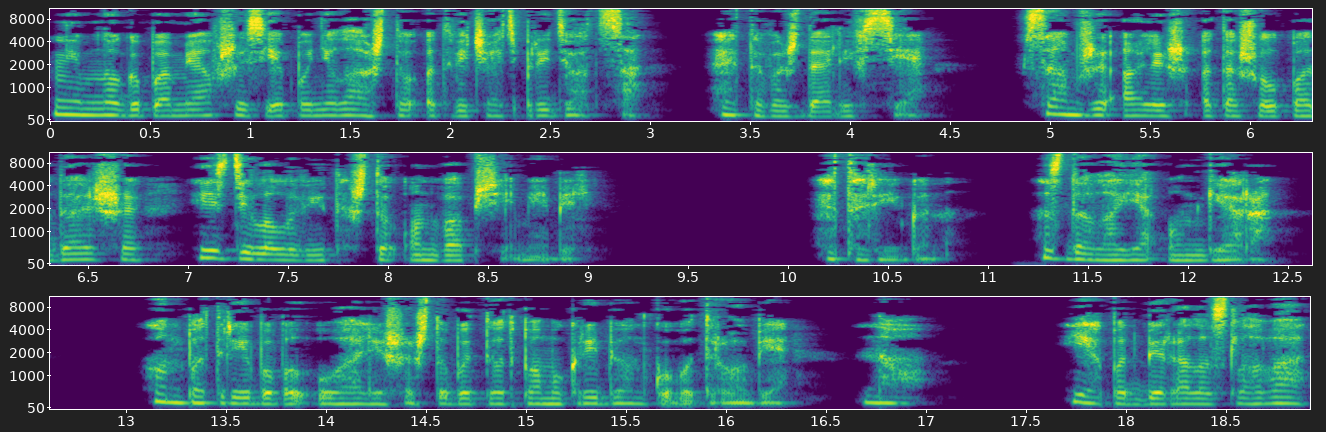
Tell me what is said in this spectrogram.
Немного помявшись, я поняла, что отвечать придется. Этого ждали все – сам же Алиш отошел подальше и сделал вид, что он вообще мебель. «Это Риган», — сдала я Онгера. Он потребовал у Алиша, чтобы тот помог ребенку в утробе, но... Я подбирала слова,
